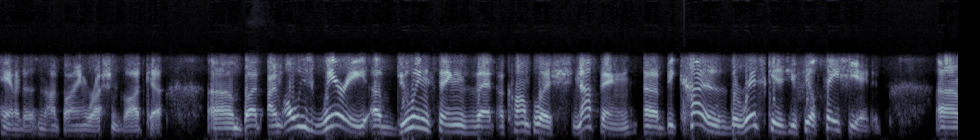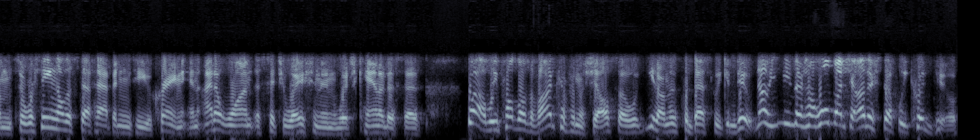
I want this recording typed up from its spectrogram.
Canada is not buying Russian vodka. Um, but I'm always wary of doing things that accomplish nothing uh, because the risk is you feel satiated. Um, so we're seeing all this stuff happening to Ukraine, and I don't want a situation in which Canada says, well, we pulled all the vodka from the shelf, so you know that's the best we can do. No, there's a whole bunch of other stuff we could do.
